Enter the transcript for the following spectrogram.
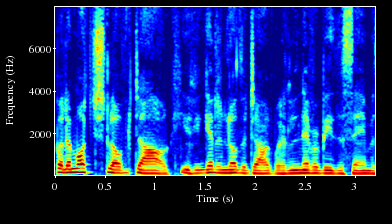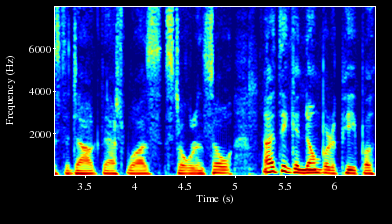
But a much loved dog, you can get another dog, but it'll never be the same as the dog that was stolen. So I think a number of people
